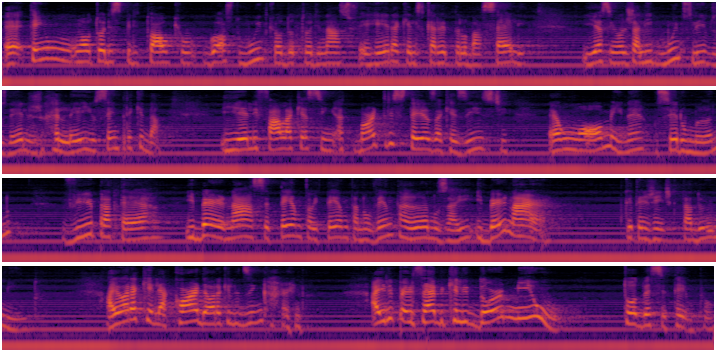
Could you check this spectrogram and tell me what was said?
É, tem um, um, autor espiritual que eu gosto muito, que é o Dr. Inácio Ferreira, que ele escreve pelo Bacelli, e assim, eu já li muitos livros dele, releio sempre que dá. E ele fala que assim, a maior tristeza que existe é um homem, né, um ser humano, vir para a Terra, hibernar 70, 80, 90 anos aí, hibernar, porque tem gente que está dormindo. Aí a hora que ele acorda é a hora que ele desencarna. Aí ele percebe que ele dormiu todo esse tempo.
